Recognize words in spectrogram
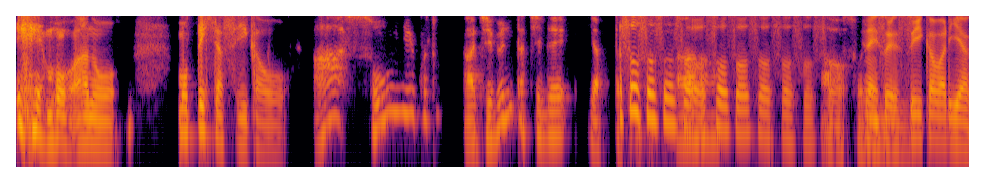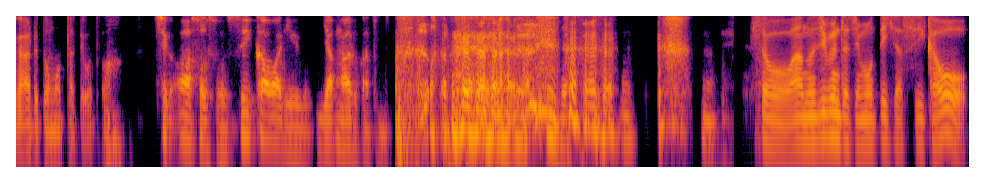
いや、もう、あの、持ってきたスイカを。ああ、そういうこと？あ、自分たちでやった。そうそうそうそう、そうそうそうそうそうそう。あそ何それ、スイカ割り屋があると思ったってこと？違う。あ、そうそう。スイカ割り屋があるかと思った。そう、あの、自分たちで持ってきたスイカを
